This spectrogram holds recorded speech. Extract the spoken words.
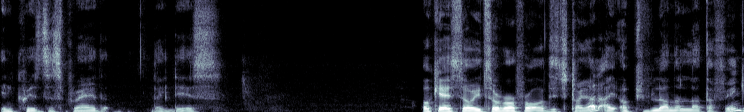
increase the spread like this Okay, so it's over for this tutorial. I hope you've learned a lot of things.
